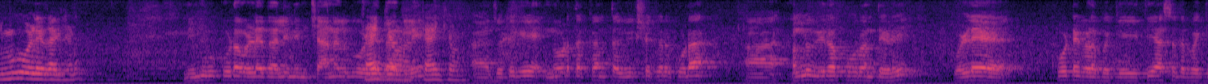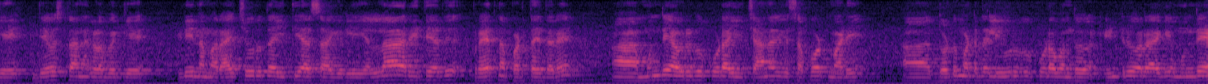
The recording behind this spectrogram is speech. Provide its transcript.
ನಿಮಗೂ ಒಳ್ಳೇದಾಗಲಿ ಅಣ್ಣ. ನಿಮಗೂ ಕೂಡ ಒಳ್ಳೇದಾಗಲಿ ನಿಮ್ಮ ಚಾನಲ್ಗೂ ಒಳ್ಳೇದಾಗಲಿ. ಥ್ಯಾಂಕ್ ಯು ಜೊತೆಗೆ ನೋಡ್ತಕ್ಕಂಥ ವೀಕ್ಷಕರು ಕೂಡ ಅಲ್ಲು ವೀರಪೂರ್ ಅಂತೇಳಿ ಒಳ್ಳೆ ಕೋಟೆಗಳ ಬಗ್ಗೆ ಇತಿಹಾಸದ ಬಗ್ಗೆ ದೇವಸ್ಥಾನಗಳ ಬಗ್ಗೆ ಇಡೀ ನಮ್ಮ ರಾಯಚೂರದ ಇತಿಹಾಸ ಆಗಿರಲಿ ಎಲ್ಲ ರೀತಿಯಾದ ಪ್ರಯತ್ನ ಪಡ್ತಾ ಇದ್ದಾರೆ. ಮುಂದೆ ಅವರಿಗೂ ಕೂಡ ಈ ಚಾನಲ್ಗೆ ಸಪೋರ್ಟ್ ಮಾಡಿ ದೊಡ್ಡ ಮಟ್ಟದಲ್ಲಿ ಇವ್ರಿಗೂ ಕೂಡ ಒಂದು ಇಂಟರ್ವ್ಯೂವರ್ ಆಗಿ ಮುಂದೆ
